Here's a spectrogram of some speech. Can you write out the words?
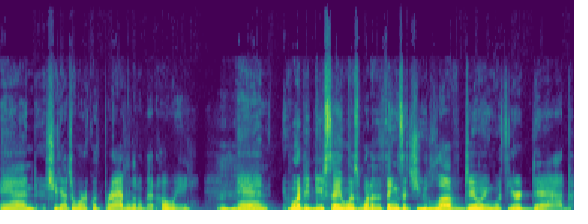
and she got to work with Brad a little bit, Hoey. Mm-hmm. And what did you say was one of the things that you loved doing with your dad?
